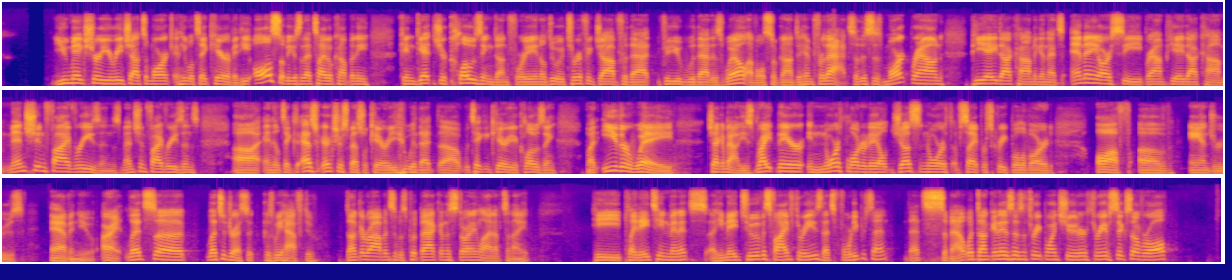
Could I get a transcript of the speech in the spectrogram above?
you make sure you reach out to Marc and he will take care of it. He also, because of that title company, can get your closing done for you and he'll do a terrific job for that for you with that as well. I've also gone to him for that. So this is marcbrownpa.com. Again, that's M-A-R-C brownpa.com. Mention five reasons. Mention five reasons. Uh, and he'll take extra special care of you with that uh, with taking care of your closing. But either way, check him out. He's right there in North Lauderdale, just north of Cypress Creek Boulevard, off of Andrews Avenue. All right, let's uh let's address it because we have to. Duncan Robinson was put back in the starting lineup tonight. He played 18 minutes. Uh, he made two of his five threes. That's 40%. That's about what Duncan is as a three point shooter. Three of six overall.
